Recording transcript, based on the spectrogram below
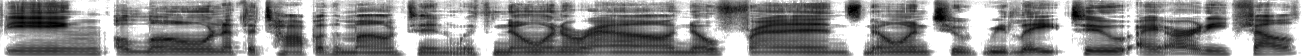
being alone at the top of the mountain with no one around, no friends, no one to relate to. I already felt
